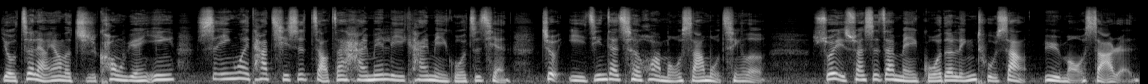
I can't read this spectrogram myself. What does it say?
有这两样的指控，原因是因为他其实早在还没离开美国之前，就已经在策划谋杀母亲了，所以算是在美国的领土上预谋杀人。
